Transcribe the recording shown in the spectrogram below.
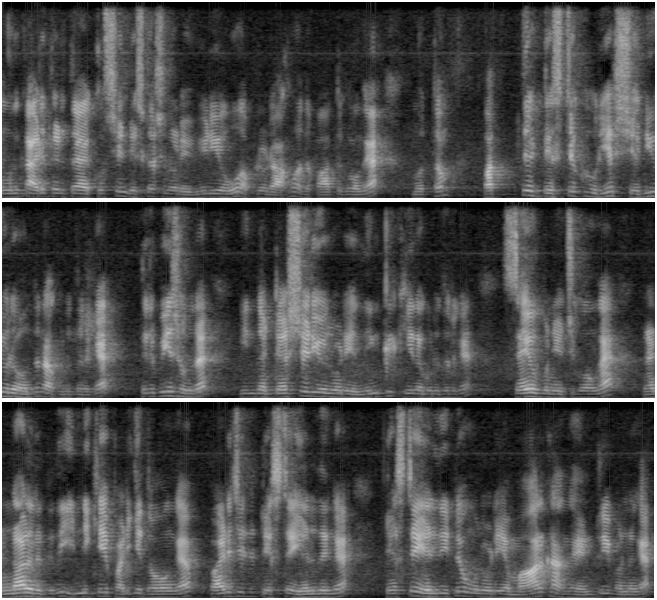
உங்களுக்கு அடுத்தடுத்த கொஸ்டின் டிஸ்கஷனுடைய வீடியோவும் அப்லோட் ஆகும். அதை பார்த்துக்கோங்க. மொத்தம் பத்து டெஸ்ட்டுக்கு உரிய ஷெடியூலை வந்து நான் கொடுத்துருக்கேன். திருப்பியும் சொல்கிறேன் இந்த டெஸ்ட் ஷெடியூலுடைய லிங்க்கு கீழே கொடுத்துருக்கேன். சேவ் பண்ணி வச்சுக்கோங்க. ரெண்டு நாள் இருக்குது. இன்றைக்கே படிக்க துவங்க. படிச்சுட்டு டெஸ்ட்டை எழுதுங்க. டெஸ்ட்டை எழுதிட்டு உங்களுடைய மார்க்கை அங்கே என்ட்ரி பண்ணுங்கள்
